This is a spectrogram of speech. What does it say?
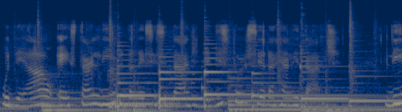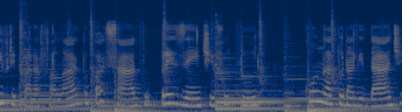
O ideal é estar livre da necessidade de distorcer a realidade, livre para falar do passado, presente e futuro com naturalidade,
